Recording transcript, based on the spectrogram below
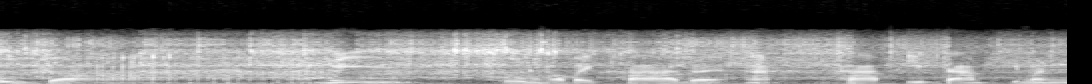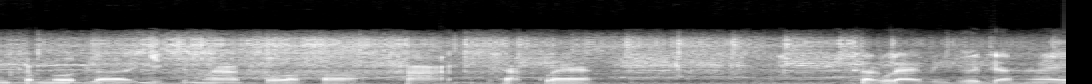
อุยจ่ามี ซูมเข้าไปฆ่าด้วยอะฆ่าผีตามที่มันกำหนดแล้ว 25 ตัวก็ผ่านฉากแรกฉากแรกนี่คือจะให้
